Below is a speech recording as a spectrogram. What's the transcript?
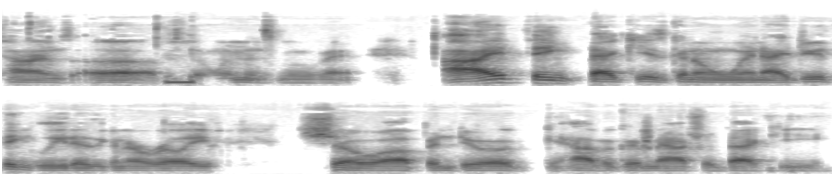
Time's up. The women's movement. I think Becky is going to win. I do think Lita is going to really show up and do a have a good match with Becky.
